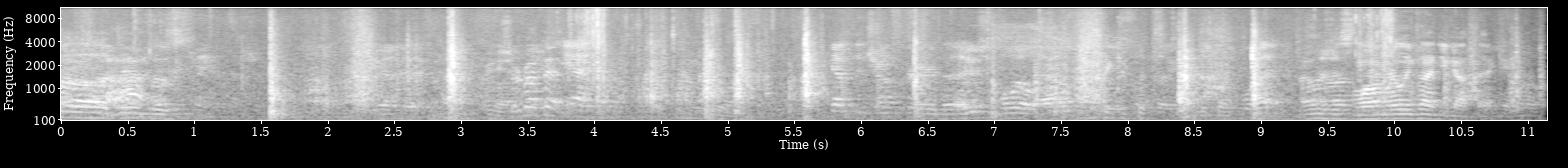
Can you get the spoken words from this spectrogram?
thought all it did was. Are you sure about that? Yeah. Got the junk or the. I think it puts two into play. What? I was just well, I'm really glad you got that game.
